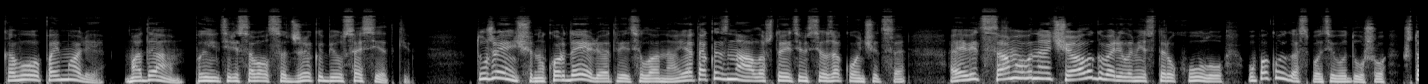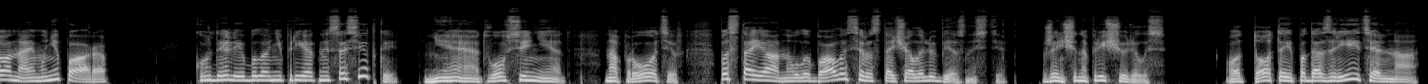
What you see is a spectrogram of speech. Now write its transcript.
«Кого поймали?» «Мадам», — поинтересовался Джекоби у соседки. «Ту женщину, Корделю», — ответила она. «Я так и знала, что этим все закончится. А я ведь с самого начала говорила мистеру Хулу, упокой Господь его душу, что она ему не пара». Корделия была неприятной соседкой. Нет, вовсе нет. Напротив, постоянно улыбалась и расточала любезности. Женщина прищурилась. «Вот то-то и подозрительно!»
